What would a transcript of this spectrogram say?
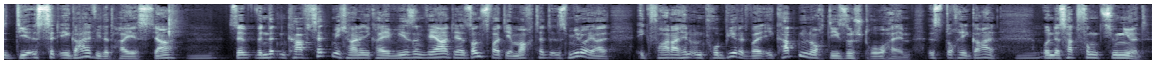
dir ist es egal, wie das heißt, ja. Selbst wenn das ein Kfz-Mechaniker gewesen wäre, der sonst was gemacht hätte, ist mir doch egal. Ich fahre da hin und probiere das, weil ich hab nur noch diesen Strohhalm. Ist doch egal. Mhm. Und es hat funktioniert.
